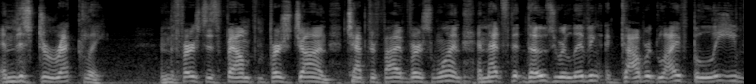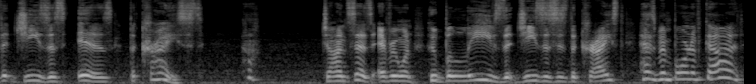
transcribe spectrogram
and this directly. And the first is found from First John chapter 5 verse 1, and that's that those who are living a Godward life believe that Jesus is the Christ. John says, Everyone who believes that Jesus is the Christ has been born of God.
